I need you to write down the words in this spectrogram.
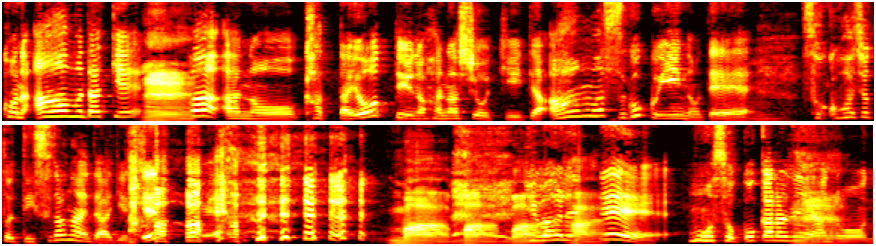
このアームだけは、ええ。あの買ったよっていうの話を聞いてアームはすごくいいので、うん。そこはちょっとディスらないであげてって まあまあまあ言われて、はいもうそこからね、ええ。あの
